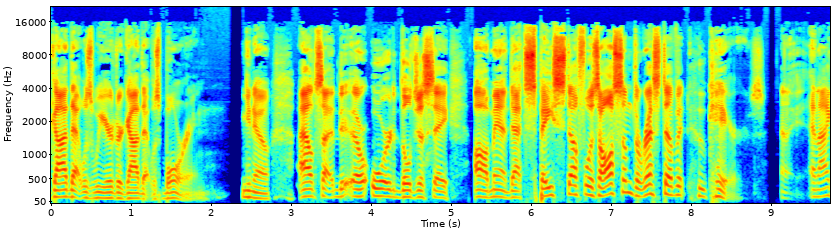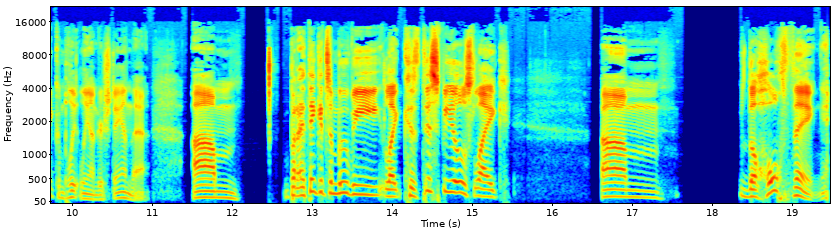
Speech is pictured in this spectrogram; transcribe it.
"God, that was weird," or "God, that was boring." you know outside or, or, they'll just say oh man that space stuff was awesome the rest of it who cares and i completely understand that um but i think it's a movie like because this feels like um the whole thing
